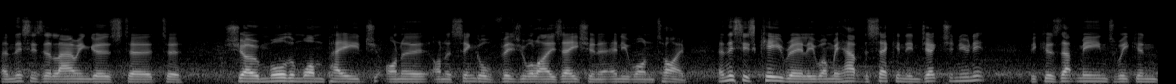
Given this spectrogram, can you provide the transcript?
and this is allowing us to, to show more than one page on a, on a single visualization at any one time. And this is key really when we have the second injection unit, because that means we can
